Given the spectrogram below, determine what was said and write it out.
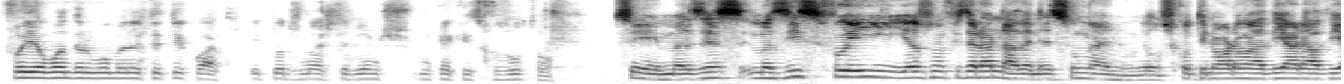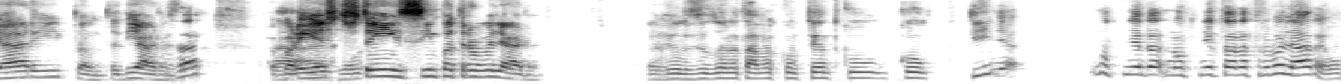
foi a Wonder Woman 84. E todos nós sabemos no que é que isso resultou. Sim, mas, esse, mas isso foi. Eles não fizeram nada nesse um ano. Eles continuaram a adiar, a adiar e pronto, adiaram. Exato. Agora Ah, estes têm sim para trabalhar. A realizadora estava contente com, com o que tinha, não tinha, não tinha que estar a trabalhar. É um,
